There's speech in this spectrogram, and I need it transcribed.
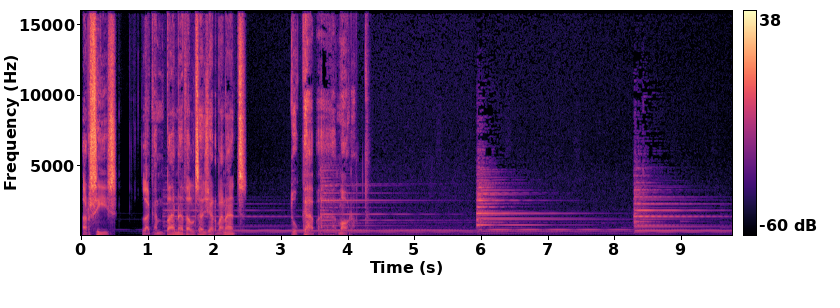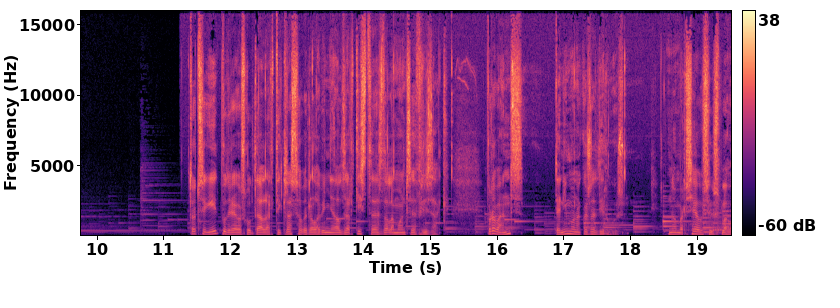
Arcís, la campana dels agermanats, tocava a mort. Tot seguit podreu escoltar l'article sobre la vinya dels artistes de la Montse Frisac. Però abans, tenim una cosa a dir-vos. No marxeu, si us plau.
